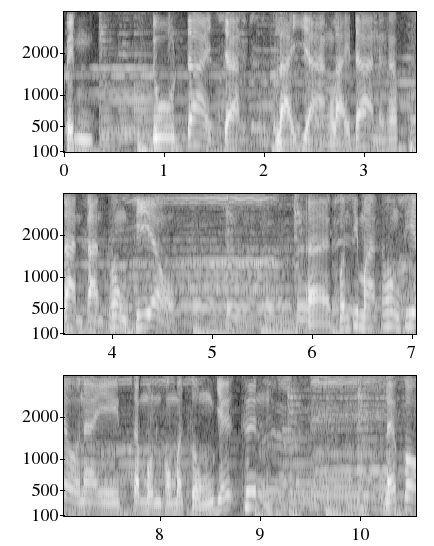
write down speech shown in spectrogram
เป็นดูได้จากหลายอย่างหลายด้านนะครับ ด้านการท่องเที่ยวเอ่อคนที่มาท่องเที่ยวในตำบลคลองประสงค์เยอะขึ้น แล้วก็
